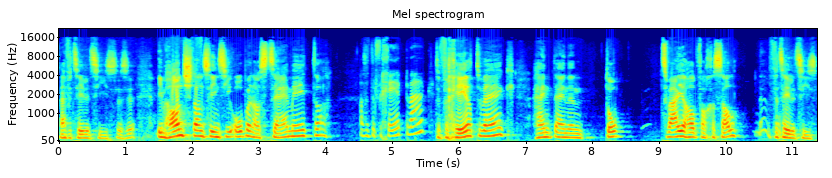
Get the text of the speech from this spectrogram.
nein, erzählen Sie es. Also, Im Handstand sind Sie oben als 10 Meter. Also der verkehrte Weg? Der verkehrte Weg, haben einen top zweieinhalbfachen Salt. Erzählen Sie es.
